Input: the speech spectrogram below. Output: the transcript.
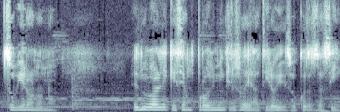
subieron o no. Es muy probable que sea un problema incluso de la tiroides o cosas así.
